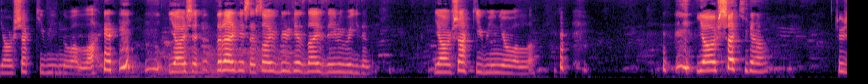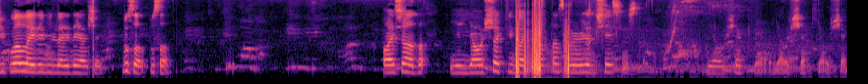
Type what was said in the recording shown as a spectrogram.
Yavşak gibi indi vallahi. Yavşak. Dur arkadaşlar sonra bir kez daha izleyelim ve gidelim. Yavşak gibi iniyor vallahi. yavşak ya. Çocuk vallahi de billahi de yavşak. Bu son bu son. Aşağıda ya, yavşak gibi hatta sonra öyle düşersin işte. Yavşak ya yavşak yavşak.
